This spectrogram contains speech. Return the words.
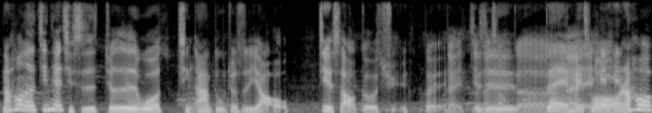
然后呢，今天其实就是我请阿独就是要介绍歌曲，对。对，就介绍首歌，对，没错。然后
